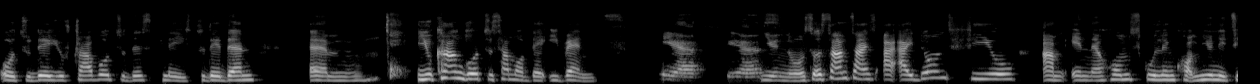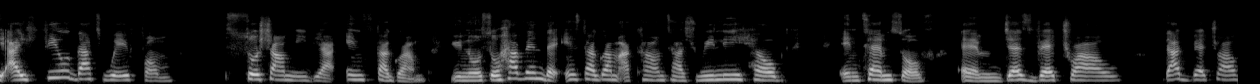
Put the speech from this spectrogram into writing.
oh, today you've traveled to this place, today, then um you can't go to some of the events. Yes, yes. You know, so sometimes I, I don't feel I'm in a homeschooling community. I feel that way from social media, Instagram, you know. So having the Instagram account has really helped in terms of um, just virtual, that virtual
